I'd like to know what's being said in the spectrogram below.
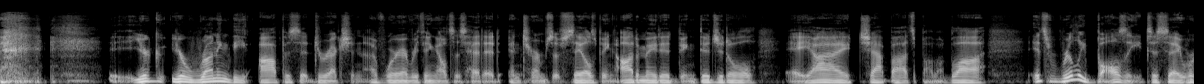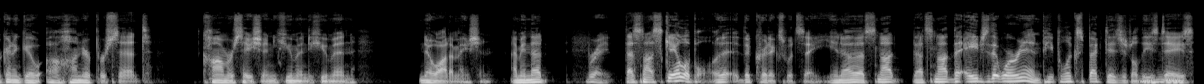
you're you're running the opposite direction of where everything else is headed in terms of sales being automated, being digital, AI, chatbots, blah blah blah. It's really ballsy to say we're going to go 100% conversation human to human, no automation. I mean that Right. That's not scalable. The, the, critics would say, you know, that's not that's not the age that we're in. People expect digital these mm-hmm. days.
